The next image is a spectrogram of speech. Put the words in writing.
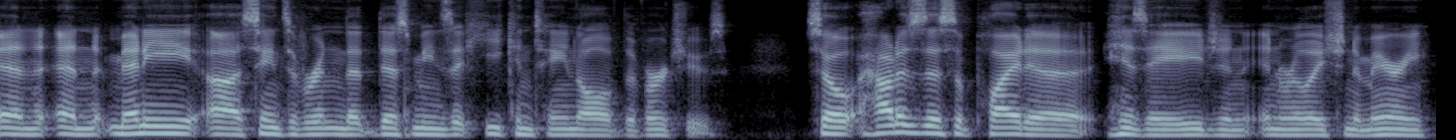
and and many uh, saints have written that this means that he contained all of the virtues. So how does this apply to his age and in relation to Mary?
